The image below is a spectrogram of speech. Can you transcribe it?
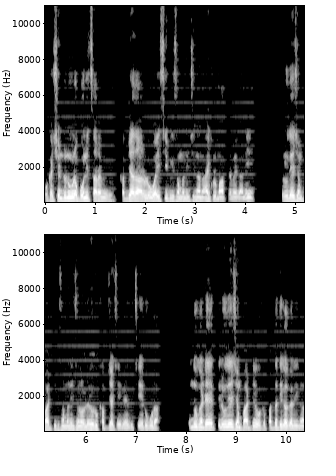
ఒక చెంటును కూడా పోనిస్తారా మీరు? కబ్జాదారులు వైసీపీకి సంబంధించిన నాయకులు మాత్రమే కానీ తెలుగుదేశం పార్టీకి సంబంధించిన వాళ్ళు ఎవరు కబ్జా చేయలేదు చేయరు కూడా. ఎందుకంటే తెలుగుదేశం పార్టీ ఒక పద్ధతిగా కలిగిన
